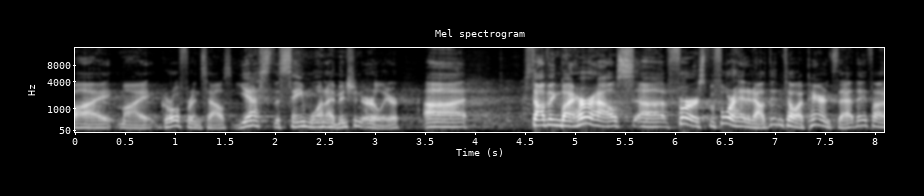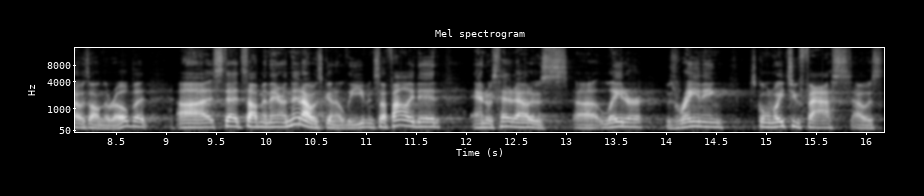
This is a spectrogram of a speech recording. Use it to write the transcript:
by my girlfriend's house. Yes, the same one I mentioned earlier stopping by her house uh, first before I headed out. Didn't tell my parents that. They thought I was on the road, but uh, instead stopping there, and then I was going to leave. And so I finally did, and was headed out. It was uh, later. It was raining. It was going way too fast. I was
